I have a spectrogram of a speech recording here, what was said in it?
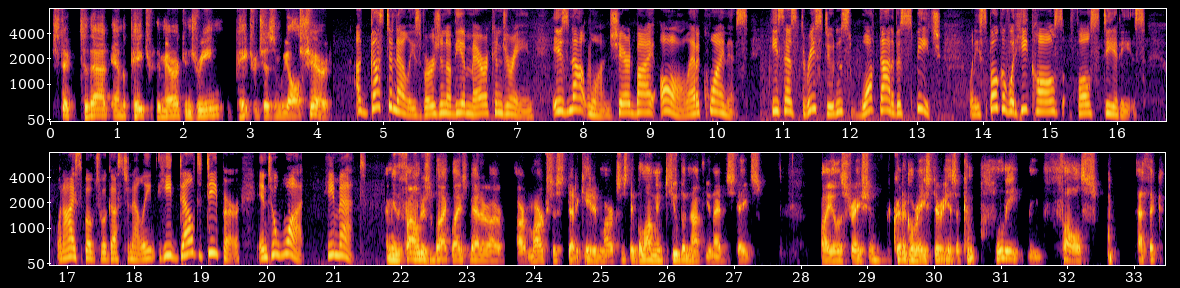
stick to that and the, patri- the American dream, patriotism we all shared. Agostinelli's version of the American dream is not one shared by all at Aquinas. He says three students walked out of his speech when he spoke of what he calls false deities. When I spoke to Agostinelli, he delved deeper into what he meant. I mean, the founders of Black Lives Matter are, are Marxists, dedicated Marxists. They belong in Cuba, not the United States, by illustration. The critical race theory is a completely false ethic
